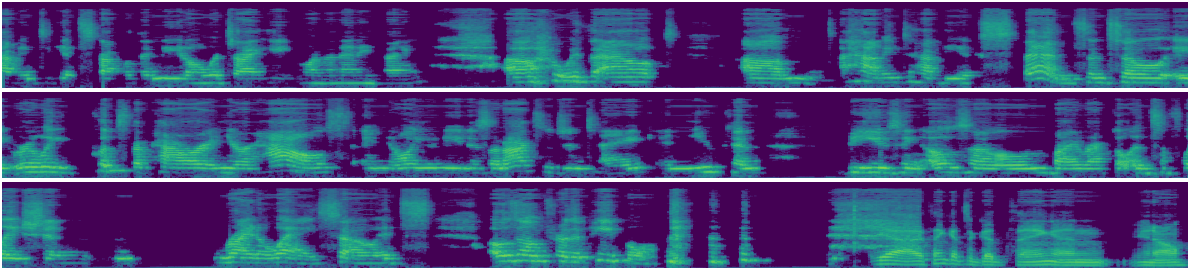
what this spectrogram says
having to get stuck with a needle, which I hate more than anything, uh, without um, having to have the expense. And so it really puts the power in your house and all you need is an oxygen tank and you can be using ozone by rectal insufflation right away. So it's ozone for the people. yeah, I think it's a good thing. And, you know,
